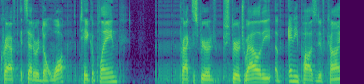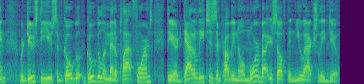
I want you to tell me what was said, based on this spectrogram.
Kraft, etc. Don't walk. Take a plane practice spirit, spirituality of any positive kind, reduce the use of Google, Google and Meta platforms. They are data leeches and probably know more about yourself than you actually do.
